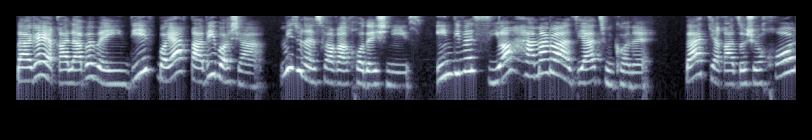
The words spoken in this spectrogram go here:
برای غلبه به این دیو باید قوی باشم. می‌دونست فقط خودش نیست. این دیو سیاه همه رو اذیت می‌کنه. بعد که غذاشو خورد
